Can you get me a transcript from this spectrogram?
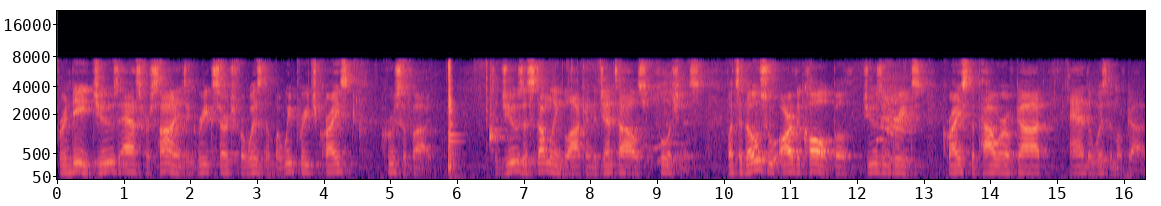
For indeed, Jews ask for signs and Greeks search for wisdom, but we preach Christ crucified. To Jews, a stumbling block, and to Gentiles, foolishness. But to those who are the called, both Jews and Greeks, Christ, the power of God and the wisdom of God.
